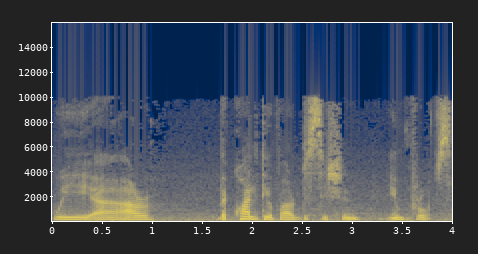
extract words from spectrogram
we our the quality of our decision improves.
